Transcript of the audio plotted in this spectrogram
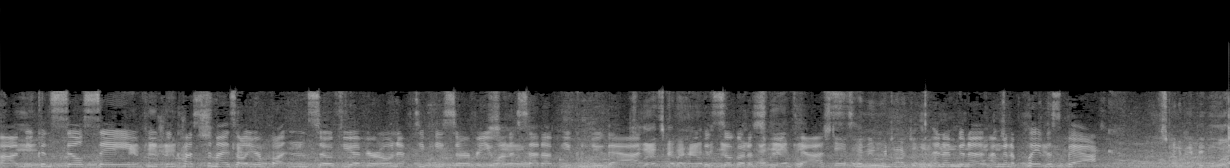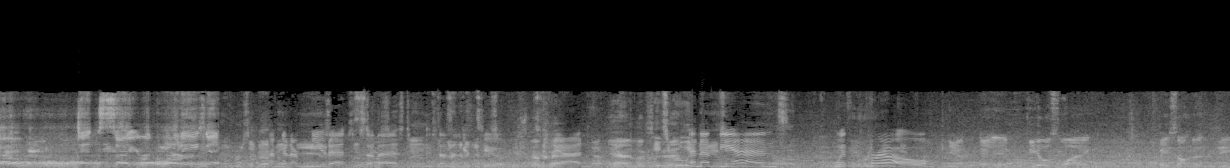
Um, you can still save, you can customize all your buttons. So if you have your own FTP server you want to set up, you can do that. That's gonna happen. You can still go to screencast. And I'm gonna I'm gonna play this back. It's going to be people And start your recording. I'm going to mute it so that it doesn't get too, too bad. Yeah, it looks good. Really and at the end, uh, with Pro, yeah, and it feels like based on the, the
